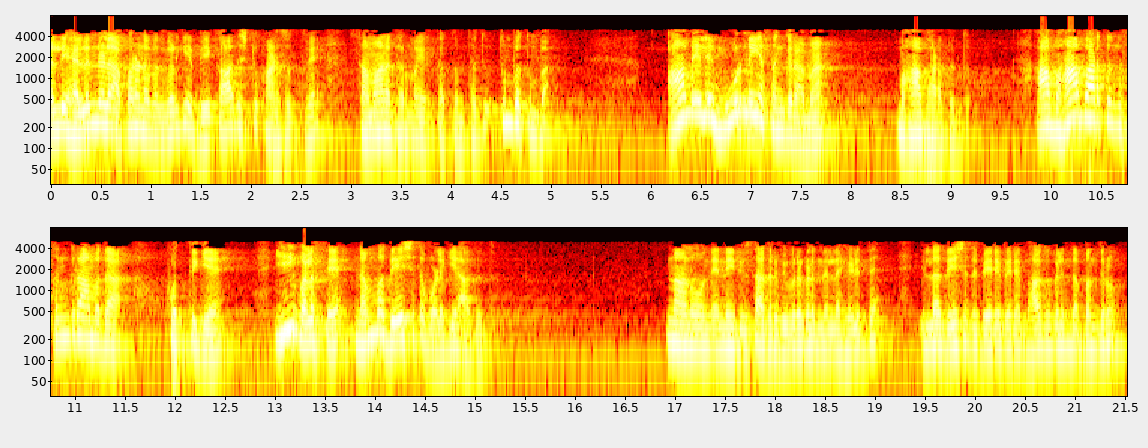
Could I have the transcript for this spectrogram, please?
ಅಲ್ಲಿ ಹೆಲನ್ನಳ ಅಪಹರಣದವರೆಗೆ ಬೇಕಾದಷ್ಟು ಕಾಣಿಸುತ್ತವೆ. ಸಮಾನ ಧರ್ಮ ಇರತಕ್ಕಂಥದ್ದು ತುಂಬ ತುಂಬ. ಆಮೇಲೆ ಮೂರನೆಯ ಸಂಗ್ರಾಮ ಮಹಾಭಾರತದ್ದು. ಆ ಮಹಾಭಾರತದ ಸಂಗ್ರಾಮದ ಹೊತ್ತಿಗೆ ಈ ವಲಸೆ ನಮ್ಮ ದೇಶದ ಒಳಗೆ ಆದದ್ದು. ನಾನು ನಿನ್ನೆ ದಿವಸ ಅದರ ವಿವರಗಳನ್ನೆಲ್ಲ ಹೇಳಿದ್ದೆ. ಇಲ್ಲ ದೇಶದ ಬೇರೆ ಬೇರೆ ಭಾಗಗಳಿಂದ ಬಂದರು,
